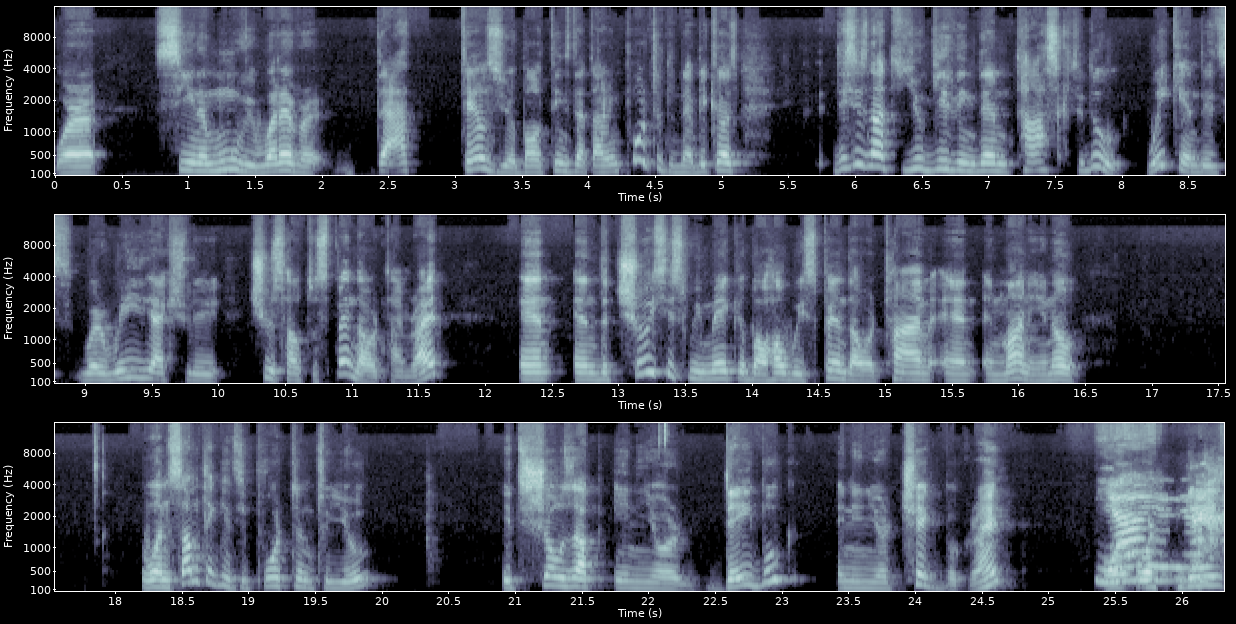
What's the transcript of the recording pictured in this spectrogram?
or seeing a movie whatever that tells you about things that are important to them because this is not you giving them task to do. Weekend is where we actually choose how to spend our time right? And and the choices we make about how we spend our time and and money you know when something is important to you it shows up in your day book and in your checkbook right yeah, or, or today, yeah.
